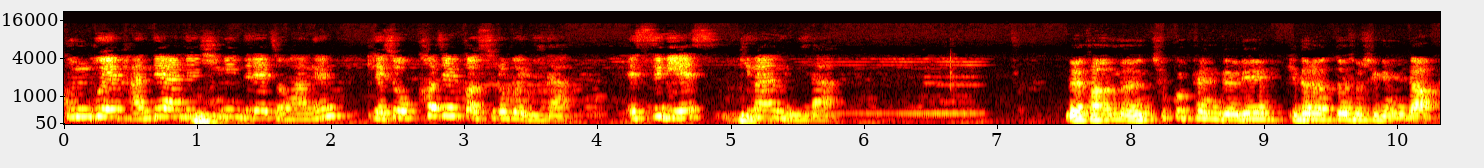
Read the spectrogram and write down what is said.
군부에 반대하는 시민들의 저항은 계속 커질 것으로 보입니다. SBS 김하영입니다. 네, 다음은 축구 팬들이 기다렸던 소식입니다.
